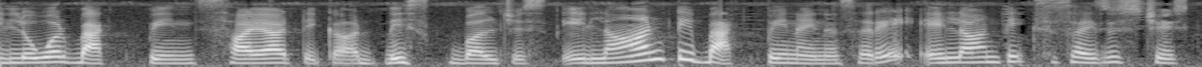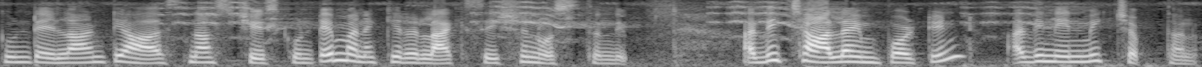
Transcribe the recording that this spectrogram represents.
ఈ lower back pain sciatica disc bulges ఎలాంటి బ్యాక్ పెయిన్ అయినా సరే ఎలాంటి ఎక్సర్సైజెస్ చేసుకుంటే ఎలాంటి ఆసనాస్ చేసుకుంటే మనకి రిలాక్సేషన్ వస్తుంది. అది చాలా ఇంపార్టెంట్ అది నేను మీకు చెప్తాను.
